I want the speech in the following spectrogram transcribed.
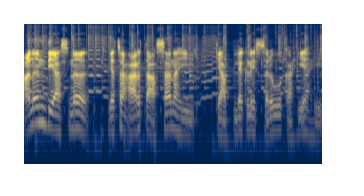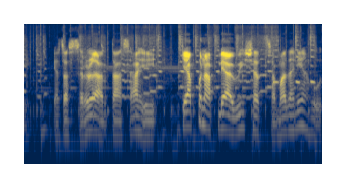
आनंदी असणं याचा अर्थ असा नाही की आपल्याकडे सर्व काही आहे. याचा सरळ अर्थ असा आहे की आपण आपल्या आयुष्यात समाधानी आहोत.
